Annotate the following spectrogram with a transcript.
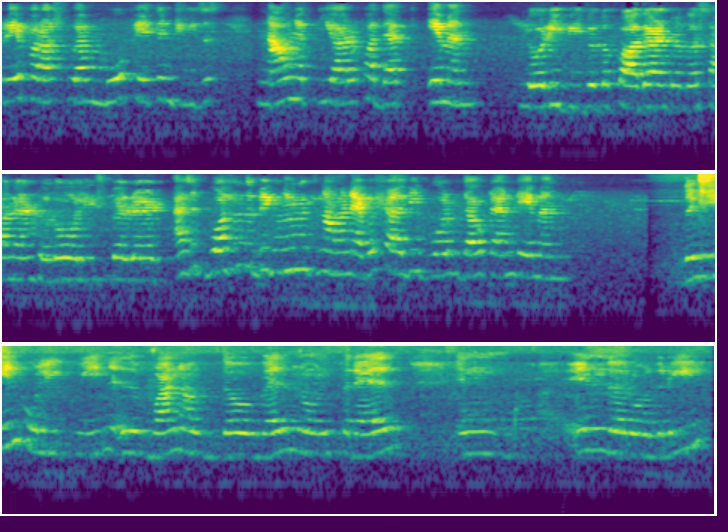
pray for us who have more faith in Jesus, now and at the hour of our death. Amen. Glory be to the Father, and to the Son, and to the Holy Spirit. As it was in the beginning, is now, and ever shall be, world without end. Amen. The Hail Holy Queen is one of the well-known prayers in, in the Rosary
